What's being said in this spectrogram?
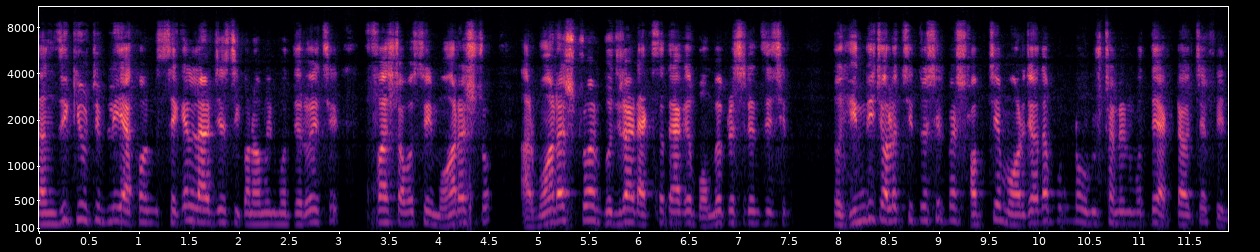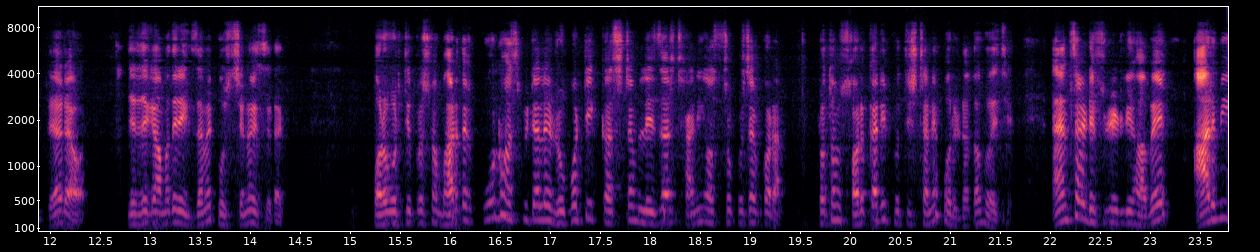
কনজিকিউটিভলি এখন সেকেন্ড লার্জেস্ট ইকোনমির মধ্যে রয়েছে। ফার্স্ট অবশ্যই মহারাষ্ট্র। আর মহারাষ্ট্র আর গুজরাট একসাথে আগে বোম্বে প্রেসিডেন্সি ছিল। তো হিন্দি চলচ্চিত্র শিল্পের সবচেয়ে মর্যাদাপূর্ণ অনুষ্ঠানের মধ্যে একটা হচ্ছে ফিল্মফেয়ার অ্যাওয়ার্ড যেটা থেকে আমাদের এক্সামে কোশ্চেনও এসে থাকে। পরবর্তী প্রশ্ন, ভারতের কোন হসপিটালে রোবোটিক কাস্টম লেজার ছানি অস্ত্রোপচার করা প্রথম সরকারি প্রতিষ্ঠানে পরিণত হয়েছে? অ্যান্সার ডেফিনেটলি হবে army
